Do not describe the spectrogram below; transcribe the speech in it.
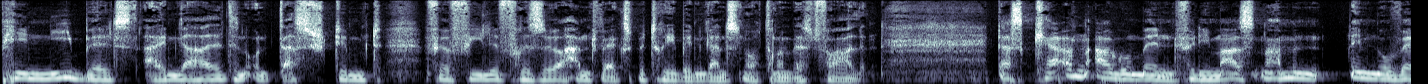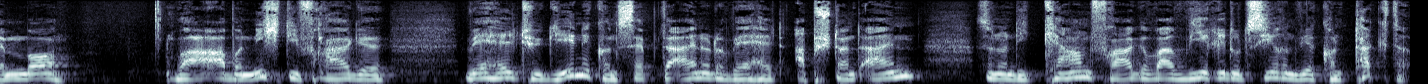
penibelst eingehalten und das stimmt für viele Friseurhandwerksbetriebe in ganz Nordrhein-Westfalen. Das Kernargument für die Maßnahmen im November war aber nicht die Frage, wer hält Hygienekonzepte ein oder wer hält Abstand ein, sondern die Kernfrage war, wie reduzieren wir Kontakte?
